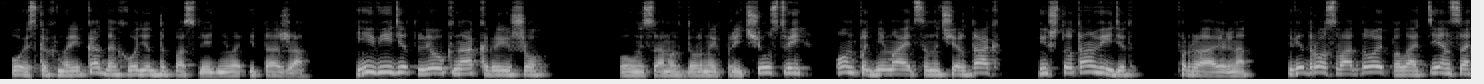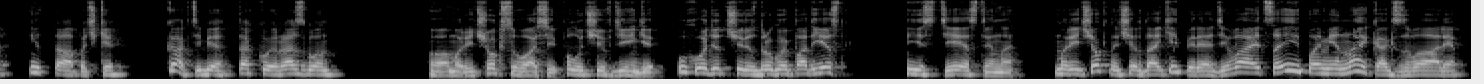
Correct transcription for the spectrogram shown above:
в поисках моряка доходит до последнего этажа и видит люк на крышу. Полный самых дурных предчувствий, он поднимается на чердак и что там видит? Правильно, ведро с водой, полотенце и тапочки. Как тебе такой разгон? А морячок с Васей, получив деньги, уходит через другой подъезд? Естественно. Морячок на чердаке переодевается и поминай, как звали.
